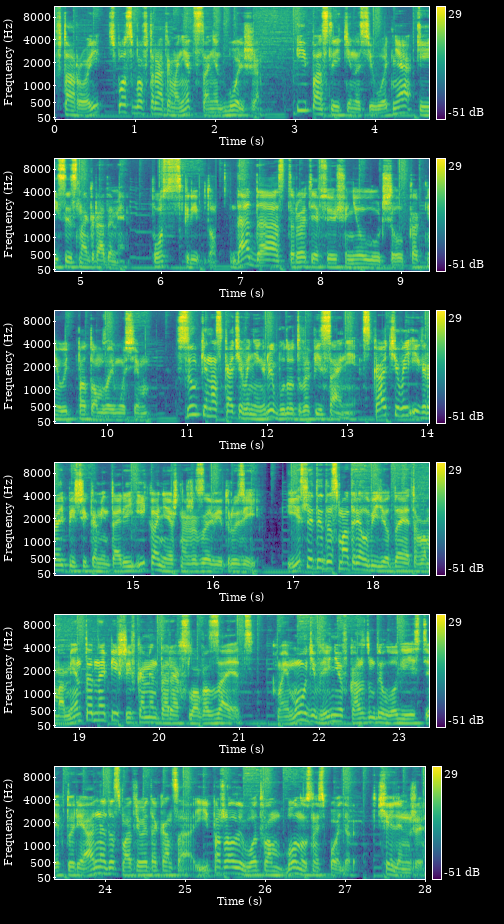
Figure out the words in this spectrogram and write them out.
Второй, способов траты монет станет больше. И последний на сегодня – кейсы с наградами. Постскриптум. Да-да, стероид я все еще не улучшил, как-нибудь потом займусь им. Ссылки на скачивание игры будут в описании. Скачивай, играй, пиши комментарии и, конечно же, зови друзей. Если ты досмотрел видео до этого момента, напиши в комментариях слово «Заяц». К моему удивлению, в каждом девлоге есть те, кто реально досматривает до конца, и, пожалуй, вот вам бонусный спойлер – челленджи.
